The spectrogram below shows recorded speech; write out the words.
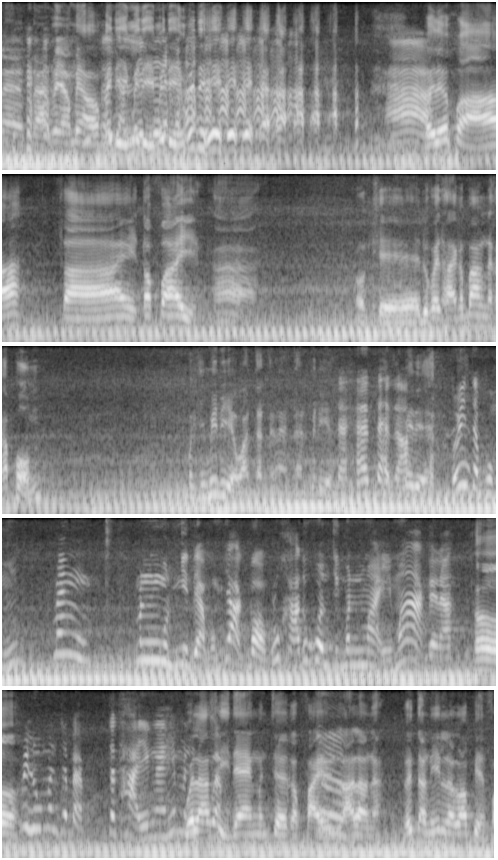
แต่แต่ไม่เอาไม่เอาไม่ดีไม่ดีไม่ดีไม่ดีอ่าไปเลี้ยวขวาซ้ายต่อไฟอ่าโอเค ดูไฟท้ายกันบ้างนะครับผมเมื่อกี้ไม่ดีเหรอวะแต่แต่แต่ไม่ดีอะแต่แต่เหรอไม่ดีเฮ้ยแต่ผมแม่งมันหงุดหงิดอะผมอยากบอกลูกค้าทุกคนจริงมันใหม่มากเลยนะเออไม่รู้มันจะแบบจะถ่ายยังไงให้มันเวลาแบบสีแดงมันเจอกับไฟเออร้านเรานะเฮ้ยตอนนี้เราเราเปลี่ยนไฟ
